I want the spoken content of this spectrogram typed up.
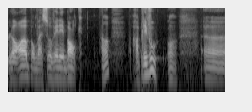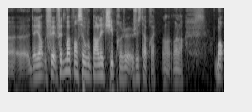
l'Europe, on va sauver les banques. Hein. Rappelez-vous. Hein. Euh, d'ailleurs, faites-moi penser, vous parler de Chypre juste après. Hein, voilà. Bon,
